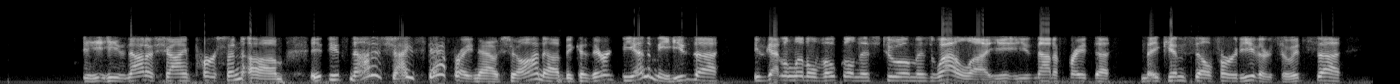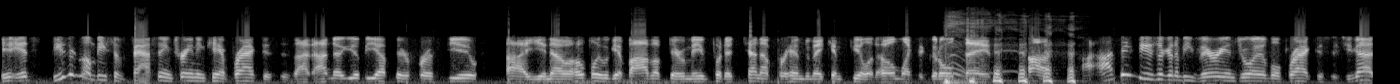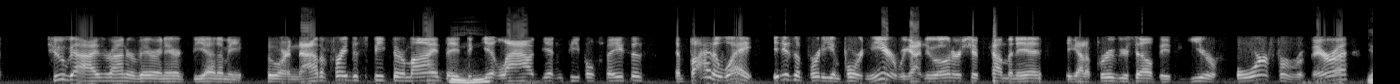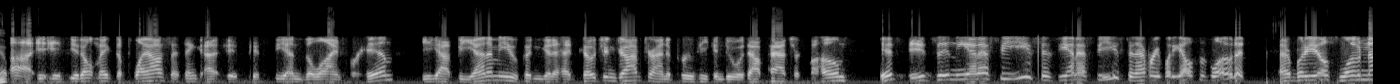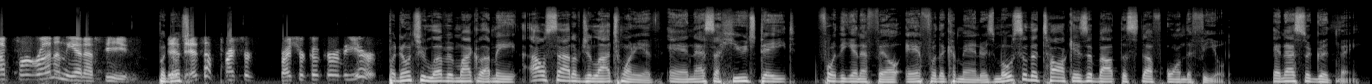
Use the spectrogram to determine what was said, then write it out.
He's not a shy person. Um, it, it's not a shy staff right now, Sean, uh, because Eric Bieniemy, he's uh, he's got a little vocalness to him as well. Uh, he, he's not afraid to make himself heard either. So it's uh, it's these are going to be some fascinating training camp practices. I, I know you'll be up there for a few. Uh, you know, hopefully we'll get Bob up there. And maybe put a ten up for him to make him feel at home like the good old days. uh, I think these are going to be very enjoyable practices. You got two guys, Ron Rivera and Eric Bieniemy, who are not afraid to speak their mind. They, mm-hmm. get loud, get in people's faces. And by the way, it is a pretty important year. We got new ownership coming in. You got to prove yourself. It's year four for Rivera. Yep. Uh, if you don't make the playoffs, I think uh, it, it's the end of the line for him. You got Bieniemy, who couldn't get a head coaching job, trying to prove he can do it without Patrick Mahomes. It's it's in the NFC East. It's the NFC East, and everybody else is loaded. Everybody else loading up for a run in the NFC East. But it, it's a pressure pressure cooker of the year. But don't you love it, Michael? I mean, outside of July 20th, and that's a huge date for the NFL and for the Commanders. Most of the talk is about the stuff on the field, and that's a good thing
